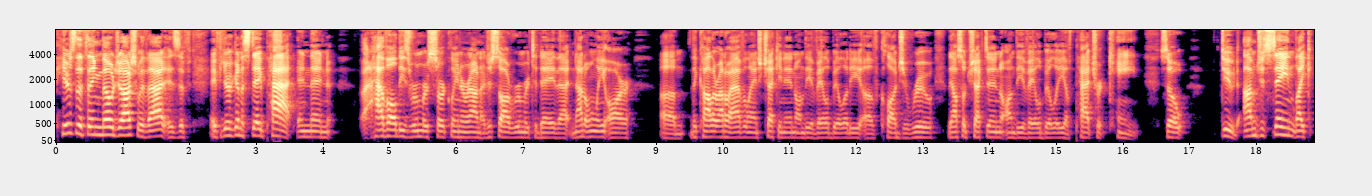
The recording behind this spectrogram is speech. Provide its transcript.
Here's the thing, though, Josh. With that is if if you're gonna stay pat and then have all these rumors circling around. I just saw a rumor today that not only are um, the Colorado Avalanche checking in on the availability of Claude Giroux, they also checked in on the availability of Patrick Kane. So, dude, I'm just saying, like,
